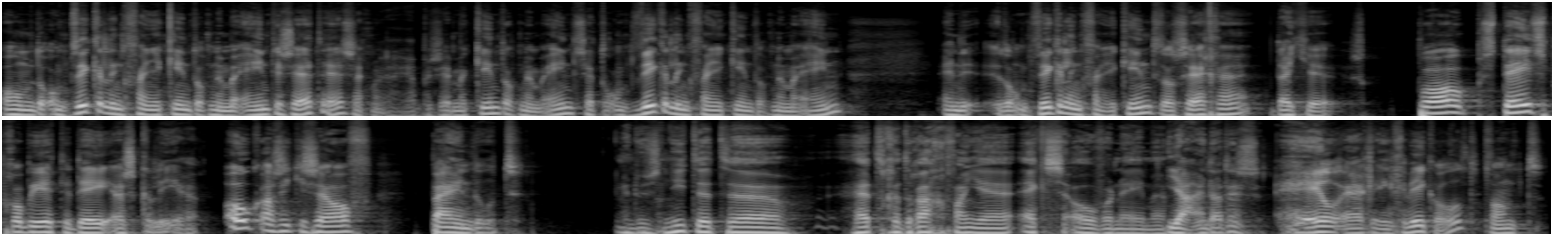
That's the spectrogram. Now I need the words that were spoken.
om de ontwikkeling van je kind op nummer 1 te zetten. Zeg maar, mijn kind op nummer 1, zet de ontwikkeling van je kind op nummer 1. En de, de ontwikkeling van je kind wil zeggen dat je pro- steeds probeert te deescaleren. Ook als het jezelf pijn doet. En dus niet het, eh, het gedrag van je ex overnemen. Ja, en dat is heel erg ingewikkeld, want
